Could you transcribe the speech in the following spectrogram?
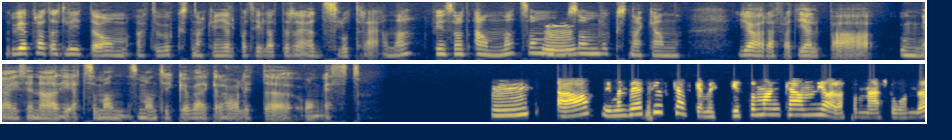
Vi har pratat lite om att vuxna kan hjälpa till att rädsloträna. Finns det något annat som, mm. som vuxna kan göra för att hjälpa unga i sin närhet som man, som man tycker verkar ha lite ångest? Ja, men det finns ganska mycket som man kan göra som närstående.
